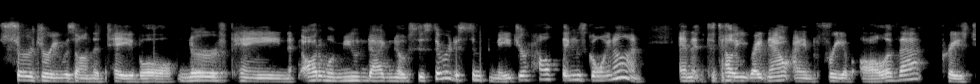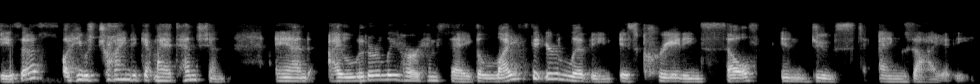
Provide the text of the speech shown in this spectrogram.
surgery was on the table, nerve pain, autoimmune diagnosis. There were just some major health things going on. And to tell you right now, I am free of all of that. Praise Jesus. But he was trying to get my attention. And I literally heard him say, the life that you're living is creating self induced anxiety.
